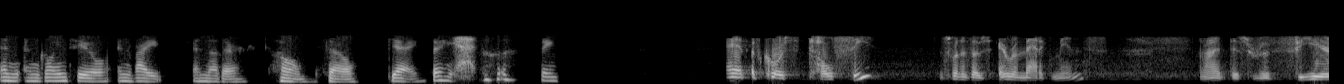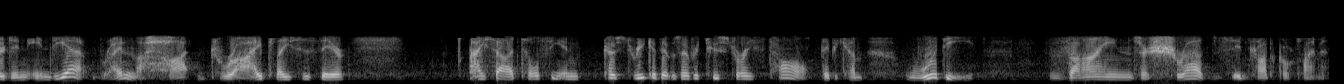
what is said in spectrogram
and I'm going to invite another home. So yay. Thanks. Thank you. And of course, Tulsi is one of those aromatic mints, right? That's revered in India, right in the hot, dry places there. I saw a Tulsi in Costa Rica that was over two stories tall. They become woody vines or shrubs in tropical climates.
